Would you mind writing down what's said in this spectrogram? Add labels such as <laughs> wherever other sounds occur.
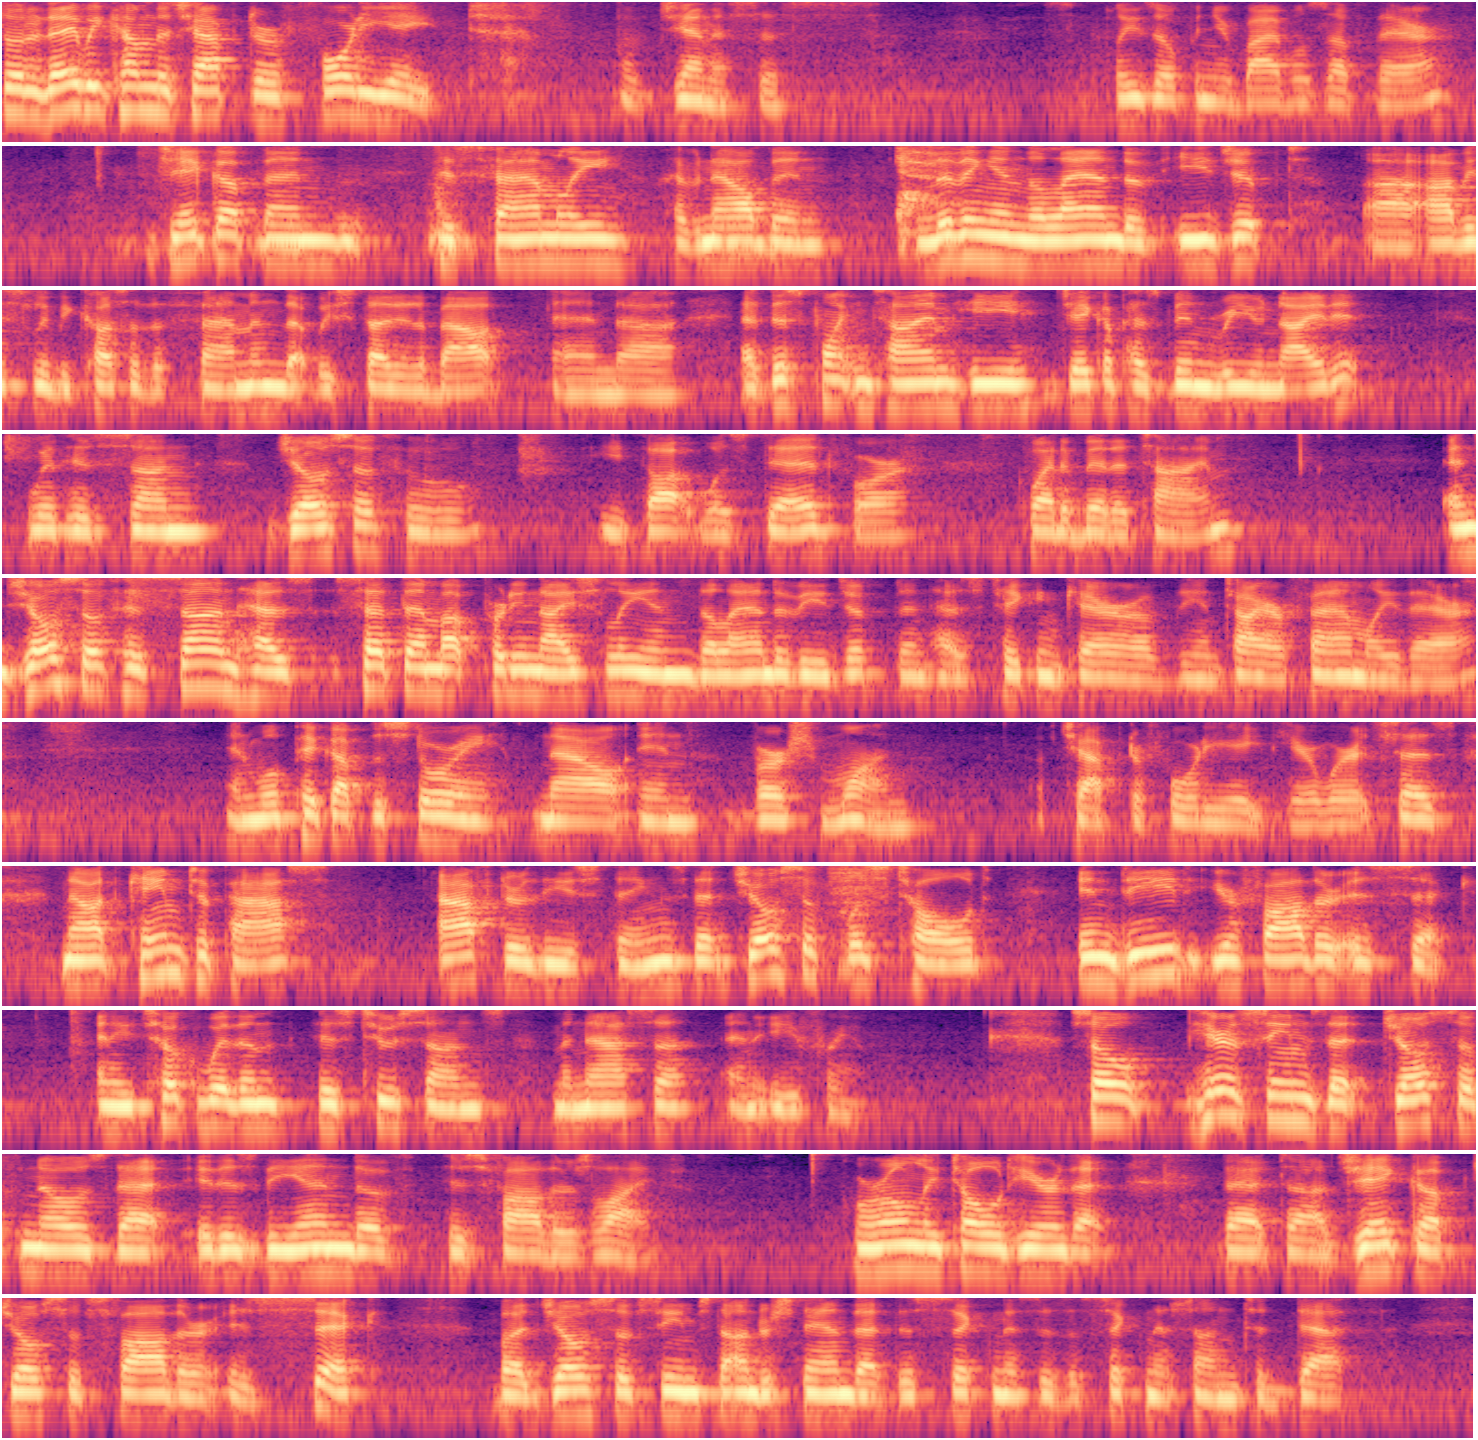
So today we come to chapter 48 of Genesis. So please open your Bibles up there. Jacob and his family have now been living in the land of Egypt, uh, obviously because of the famine that we studied about. And uh, at this point in time, he Jacob has been reunited with his son Joseph, who he thought was dead for quite a bit of time. And Joseph, his son, has set them up pretty nicely in the land of Egypt and has taken care of the entire family there. And we'll pick up the story now in verse 1 of chapter 48 here, where it says, Now it came to pass after these things that Joseph was told, Indeed, your father is sick. And he took with him his two sons, Manasseh and Ephraim. So here it seems that Joseph knows that it is the end of his father's life. We're only told here that that uh, Jacob, Joseph's father, is sick, but Joseph seems to understand that this sickness is a sickness unto death,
